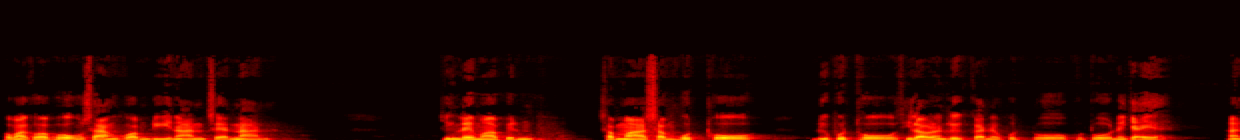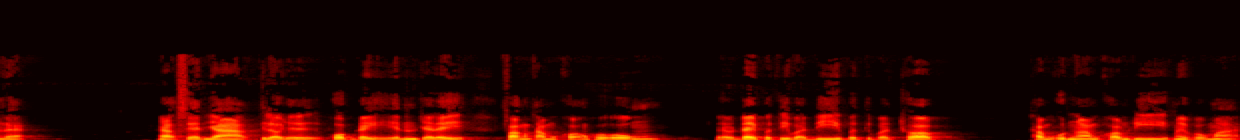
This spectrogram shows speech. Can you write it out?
ก็หมายความว่าพระองค์สร้างความดีนานแสนนาน จึงได้มาเป็นสัมมาสัมพุทโธ หรือพุทโธที่เราระลึกกันพุทโธพุทโธในใจนั่นแหละยากแสนยากที่เราจะพบได้เห็นจะได้ฟังธรรมของพระองค์แล้วได้ปฏิบัติดีปฏิบัติชอบทำคุณงามความดีไม่ประมาท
